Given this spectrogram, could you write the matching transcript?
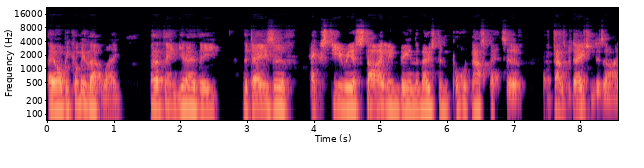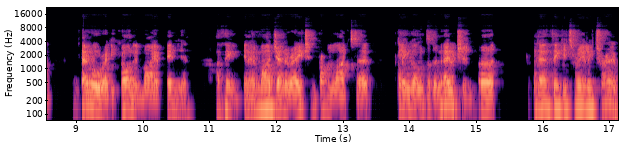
they are becoming that way. But I think you know the the days of exterior styling being the most important aspect of, of transportation design, they're already gone, in my opinion. I think, you know, my generation probably likes to cling on to the notion, but I don't think it's really true.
